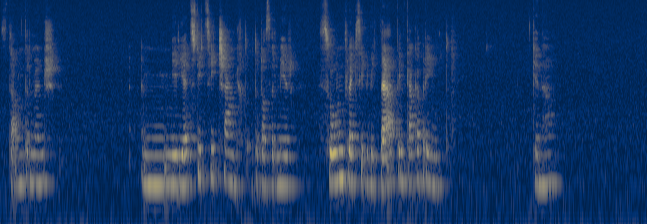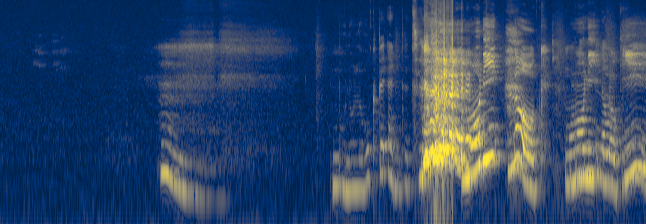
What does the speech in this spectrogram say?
dass der andere Mensch ähm, mir jetzt die Zeit schenkt oder dass er mir so eine Flexibilität entgegenbringt. Genau. Hm. Monolog beendet. Monolog. Monologie.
